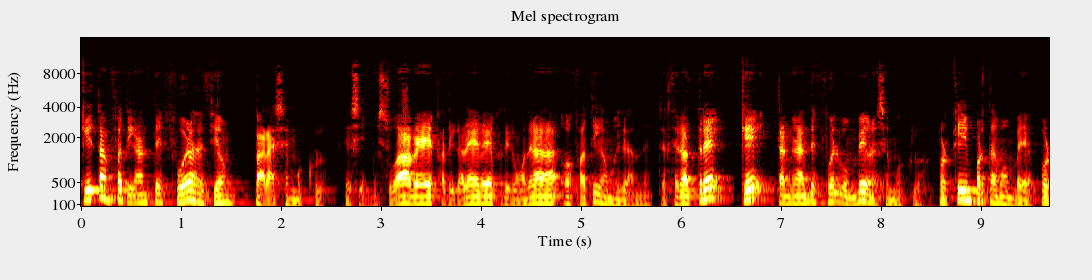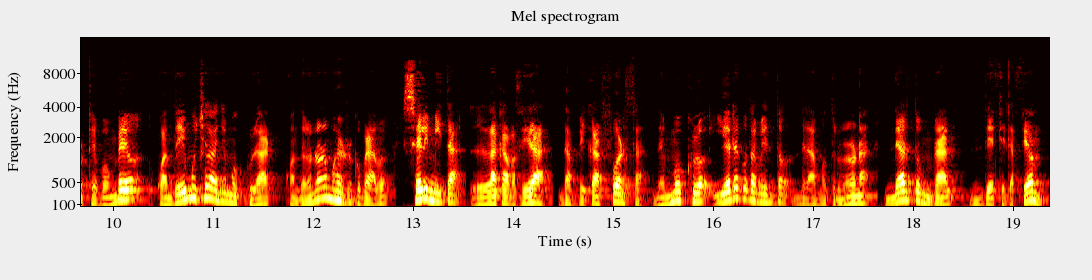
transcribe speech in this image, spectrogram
¿qué tan fatigante fue la sesión para ese músculo? Es decir, muy suave, fatiga leve, fatiga moderada o fatiga muy grande. Tercero a tres, ¿qué tan grande fue el bombeo en ese músculo? ¿Por qué importa el bombeo? Porque el bombeo, cuando hay mucho daño muscular, cuando no lo hemos recuperado, se limita la capacidad de aplicar fuerza del músculo y el reclutamiento de la motoneurona de alto umbral de excitación.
